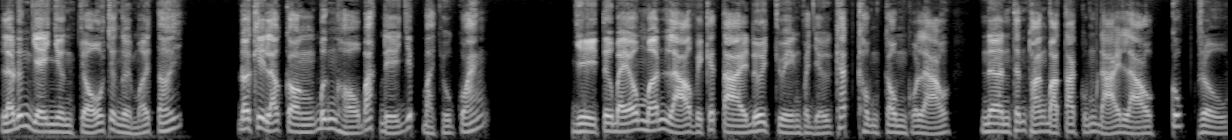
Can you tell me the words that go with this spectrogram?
lão đứng dậy nhường chỗ cho người mới tới. Đôi khi lão còn bưng hộ bát đĩa giúp bà chủ quán. Vì từ béo mến lão vì cái tài đưa chuyện và giữ khách không công của lão, nên thỉnh thoảng bà ta cũng đại lão cúc rượu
